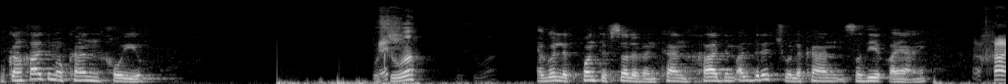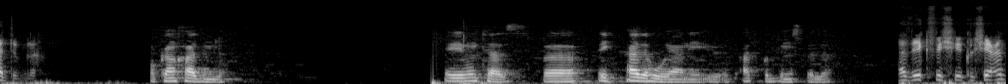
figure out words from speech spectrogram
وكان خادم أو كان خويه؟ وش هو؟ أقول لك Pontiff Sulyvahn كان خادم الدريتش ولا كان صديقه يعني؟ خادم له وكان خادم له اي ممتاز فا اي هذا هو يعني أعتقد بالنسبة له هذا يكفي شيء كل شيء عنه؟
